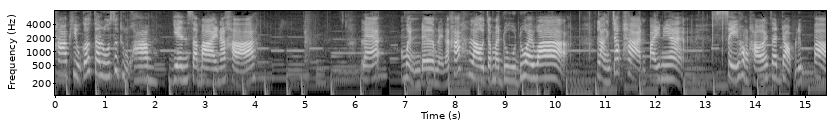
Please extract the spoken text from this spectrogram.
ทาผิวก็จะรู้สึกถึงความเย็นสบายนะคะ และเหมือนเดิมเลยนะคะ เราจะมาดูด้วยว่า หลังจากผ่านไปเนี่ย สีของเขาจะดรอปหรือเปล่า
